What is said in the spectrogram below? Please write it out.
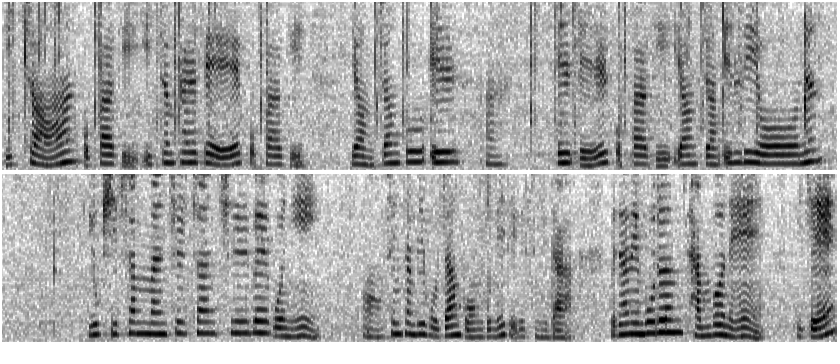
2,000 곱하기 2,800 곱하기 0.91 아, 11 곱하기 0.125는 63만 7,700원이 어, 생산비 보장 보험금이 되겠습니다. 그 다음에 물음 3번에 이제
